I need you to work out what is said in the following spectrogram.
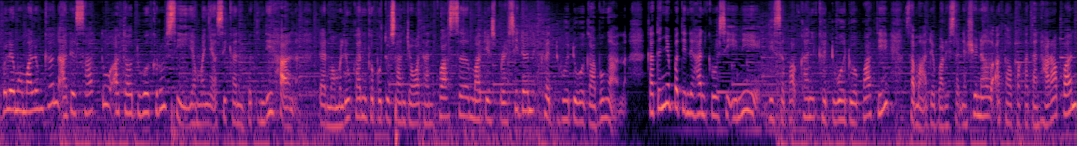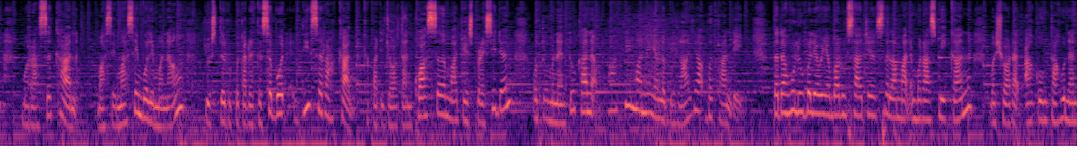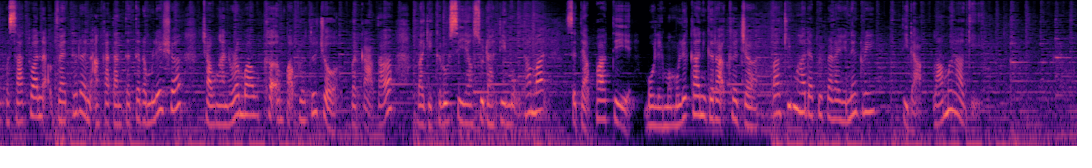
Beliau memaklumkan ada satu atau dua kerusi yang menyaksikan pertindihan dan memerlukan keputusan jawatan kuasa Majlis Presiden kedua-dua gabungan. Katanya pertindihan kerusi ini disebabkan kedua-dua parti sama ada Barisan Nasional atau Pakatan Harapan merasakan masing-masing boleh menang justru perkara tersebut diserahkan kepada jawatan kuasa Majlis Presiden untuk menentukan parti mana yang lebih layak bertanding. Terdahulu beliau yang baru saja selamat merasmikan mesyuarat agung tahunan Persatuan Veteran Angkatan Tentera Malaysia cawangan Rembau ke-47 berkata bagi kerusi yang sudah dimuktamad setiap parti boleh memulakan gerak kerja bagi menghadapi perayaan negeri tidak lama lagi.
